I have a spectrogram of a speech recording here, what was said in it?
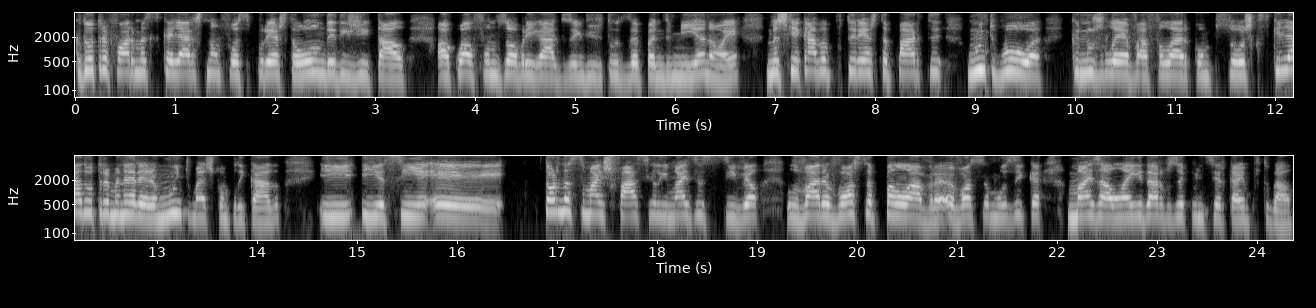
que, de outra forma, se calhar, se não fosse por esta onda digital ao qual fomos obrigados em virtude da pandemia, não é? Mas que acaba por ter esta parte muito boa que nos leva a falar com pessoas que, se calhar, de outra maneira era muito mais complicado e, e assim é, torna-se mais fácil e mais acessível levar a vossa palavra, a vossa música mais além e dar-vos a conhecer cá em Portugal.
